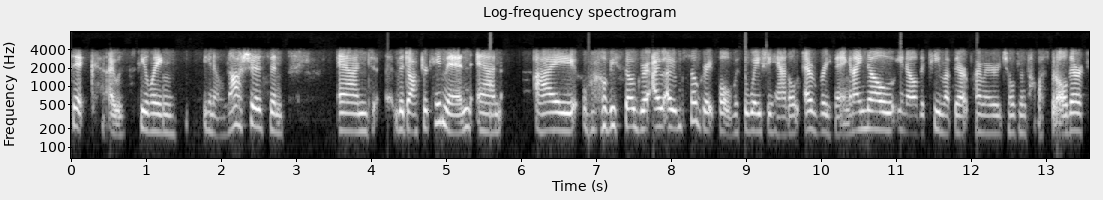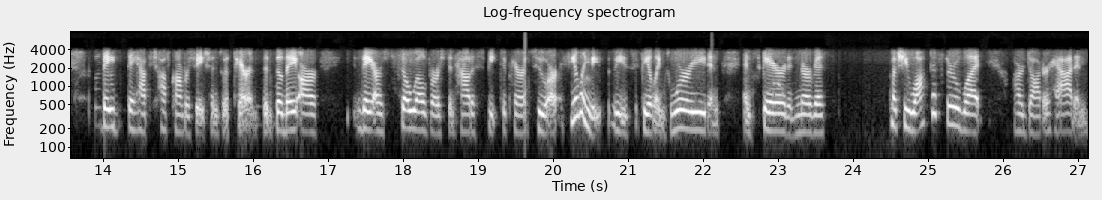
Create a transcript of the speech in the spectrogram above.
sick. I was feeling, you know, nauseous and and the doctor came in and I will be so great. I'm so grateful with the way she handled everything. And I know, you know, the team up there at Primary Children's Hospital, they're, they, they have tough conversations with parents. And so they are, they are so well versed in how to speak to parents who are feeling these, these feelings, worried and, and scared and nervous. But she walked us through what our daughter had. And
